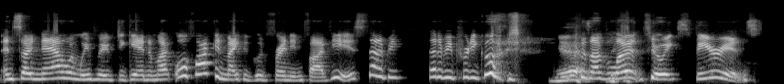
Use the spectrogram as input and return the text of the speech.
And so now when we've moved again, I'm like, well, if I can make a good friend in five years, that'd be that'd be pretty good. Yeah. because I've learned through experience.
